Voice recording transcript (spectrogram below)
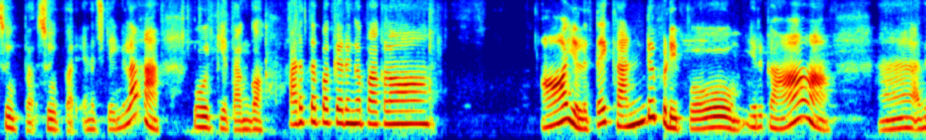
சூப்பர் சூப்பர் நினச்சிட்டிங்களா ஓகே தங்கம். அடுத்த பக்கம் எடுங்க பார்க்கலாம். ஆ எழுத்தை கண்டுபிடிப்போம். இருக்கா? அது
